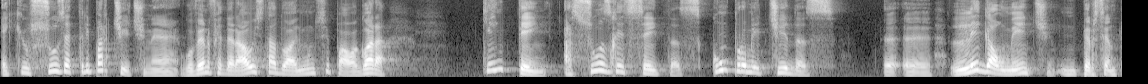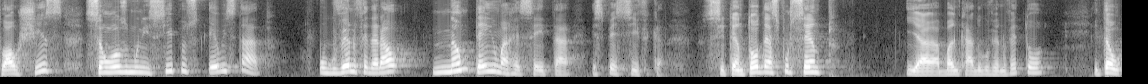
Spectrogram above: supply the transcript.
é que o SUS é tripartite, né? Governo federal, estadual e municipal. Agora, quem tem as suas receitas comprometidas eh, eh, legalmente, um percentual X, são os municípios e o Estado. O governo federal não tem uma receita específica. Se tentou 10% e a bancada do governo vetou. Então,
